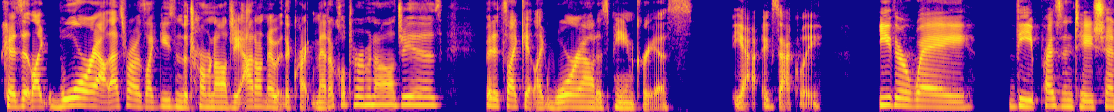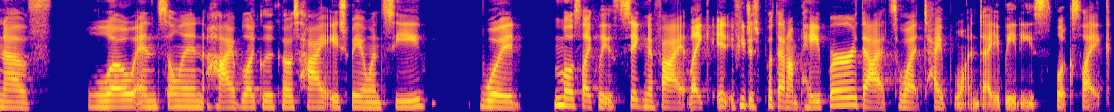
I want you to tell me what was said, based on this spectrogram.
Because it like wore out. That's why I was like using the terminology. I don't know what the correct medical terminology is, but it's like it like wore out his pancreas. Yeah, exactly. Either way, the presentation of low insulin, high blood glucose, high HbA1c would most likely signify like if you just put that on paper, that's what type 1 diabetes looks like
